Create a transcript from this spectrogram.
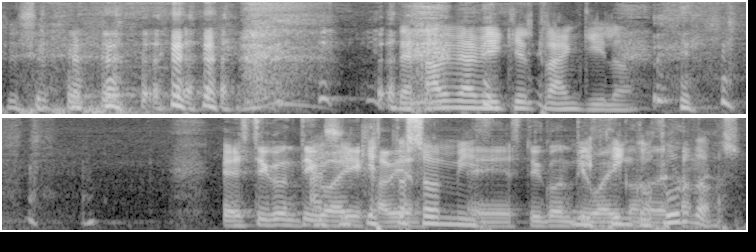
Dejadme a mí aquí tranquilo. Estoy contigo Así ahí, que Javier. estos son mis, Eh, estoy mis contigo ahí cinco zurdos.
